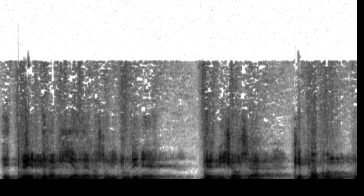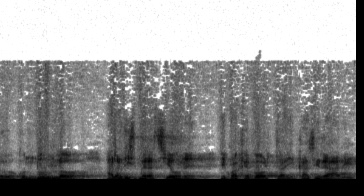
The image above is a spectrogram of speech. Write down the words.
e prende la via della solitudine perniciosa che può con, condurlo alla disperazione e qualche volta, in casi rari,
